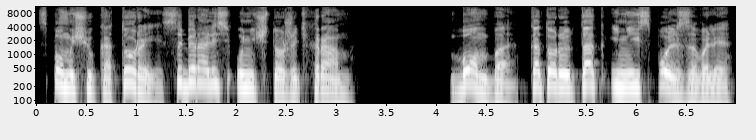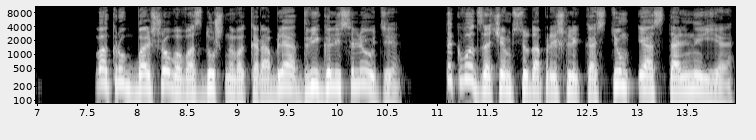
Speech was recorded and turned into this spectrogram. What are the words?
с помощью которой собирались уничтожить храм. Бомба, которую так и не использовали. Вокруг большого воздушного корабля двигались люди. Так вот зачем сюда пришли костюм и остальные.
